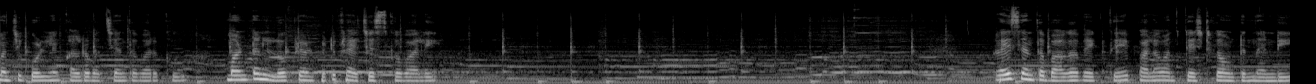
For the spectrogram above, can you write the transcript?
మంచి గోల్డెన్ కలర్ వచ్చేంత వరకు మంటను లో ఫ్లేమ్ పెట్టి ఫ్రై చేసుకోవాలి. రైస్ ఎంత బాగా వేగితే పలావ్ అంత టేస్ట్గా ఉంటుందండి.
